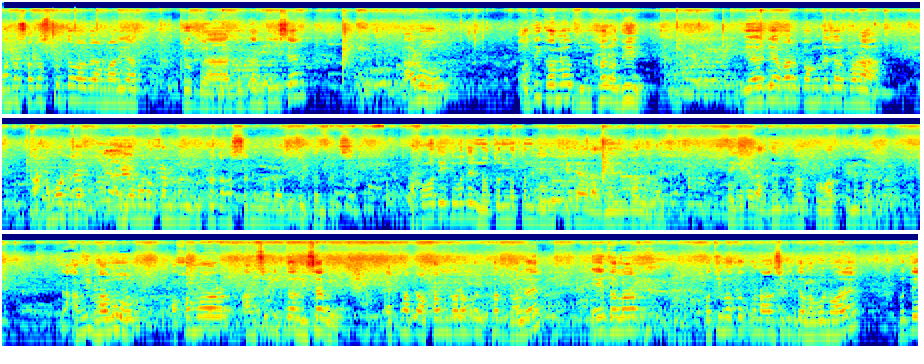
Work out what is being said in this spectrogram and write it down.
মানুহ স্বতঃস্ফূৰ্তভাৱে আমাৰ ইয়াত যোগদান কৰিছে। আৰু অতি কমেও দুইশৰ অধিক এ আই ডি এফ আৰু কংগ্ৰেছৰ পৰা সমৰ্থক আহি আমাৰ অসম গণ পৰিষদ আনুষ্ঠানিকভাৱে আজি যোগদান কৰিছে। অসমত ইতিমধ্যে নতুন নতুন বহুতকেইটা ৰাজনৈতিক দল ওলাইছে। সেইকেইটা ৰাজনৈতিক দলৰ প্ৰভাৱ কেনেকুৱা পৰিব? আমি ভাবোঁ অসমৰ আঞ্চলিক দল হিচাপে একমাত্ৰ অসম গণ পৰিষদ দলে এই দলৰ প্ৰতিপক্ষ কোনো আঞ্চলিক দল হ'ব নোৱাৰে। গতিকে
